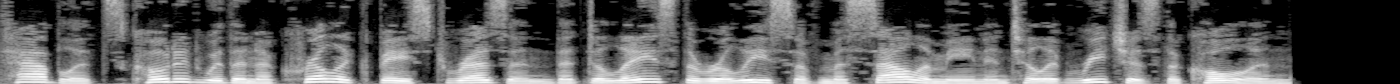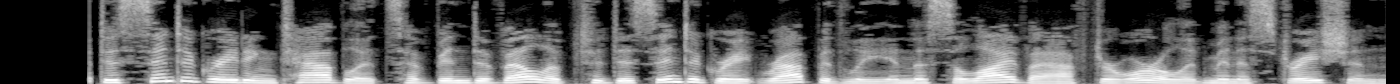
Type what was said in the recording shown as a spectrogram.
tablets coated with an acrylic-based resin that delays the release of mesalamine until it reaches the colon. Disintegrating tablets have been developed to disintegrate rapidly in the saliva after oral administration.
